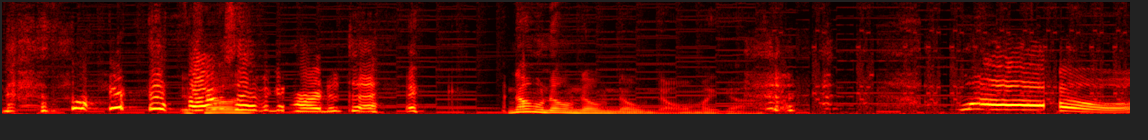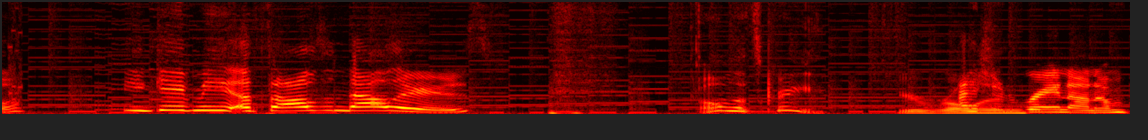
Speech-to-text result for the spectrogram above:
if I I was was- having a heart attack. No, no, no, no, no. Oh my god. Whoa! You gave me a thousand dollars. Oh, that's great. You're rolling. I should rain on him.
